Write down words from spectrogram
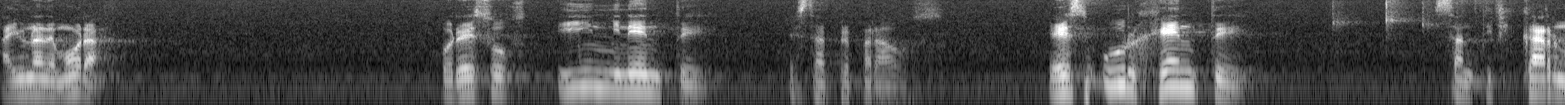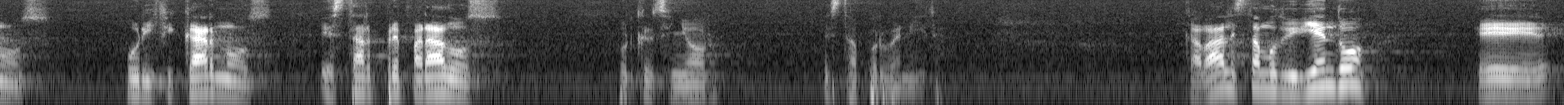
hay una demora por eso es inminente estar preparados. Es urgente santificarnos, purificarnos, estar preparados, porque el Señor está por venir. Cabal, estamos viviendo eh,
